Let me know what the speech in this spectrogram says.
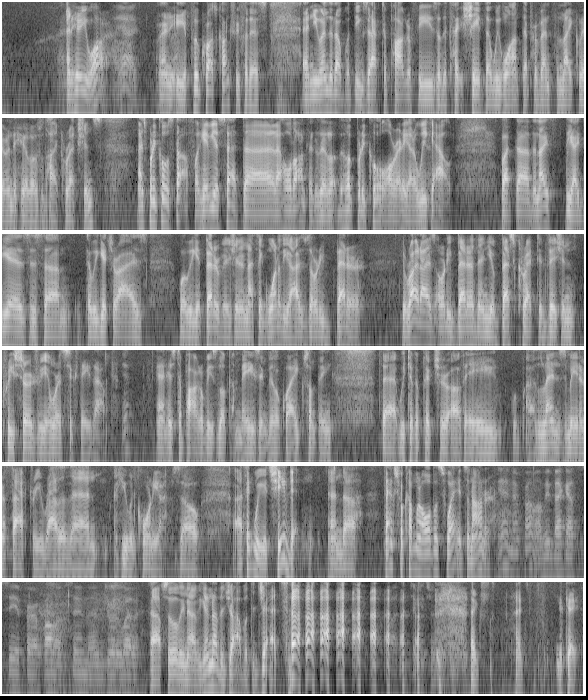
and here you are. yeah, And you flew cross country for this, and you ended up with the exact topographies of the shape that we want that prevents the night glare and the halos with high corrections. That's pretty cool stuff. I gave you a set uh, to hold on to because they look, they look pretty cool already at a week out. But uh, the nice, the idea is is um, that we get your eyes where we get better vision, and I think one of the eyes is already better. Your right eye is already better than your best corrected vision pre-surgery, and we're at six days out yeah, and his topographies look amazing. They look like something that we took a picture of a, a lens made in a factory rather than a human cornea. So I think we achieved it. And uh, thanks for coming all this way. It's an honor. yeah. No problem. I'll be back out to see you for a follow up soon. And enjoy the weather. Absolutely. Now, if you get another job with the Jets. I'll find some tickets. thanks. Thanks. Okay.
